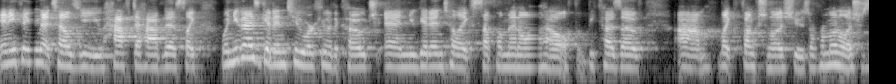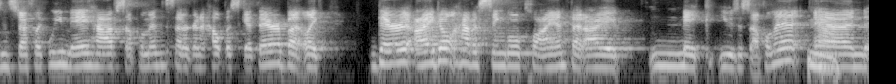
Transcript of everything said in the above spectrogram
anything that tells you you have to have this, like when you guys get into working with a coach and you get into like supplemental health because of um, like functional issues or hormonal issues and stuff, like we may have supplements that are going to help us get there. But like there, I don't have a single client that I make use a supplement. No. And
